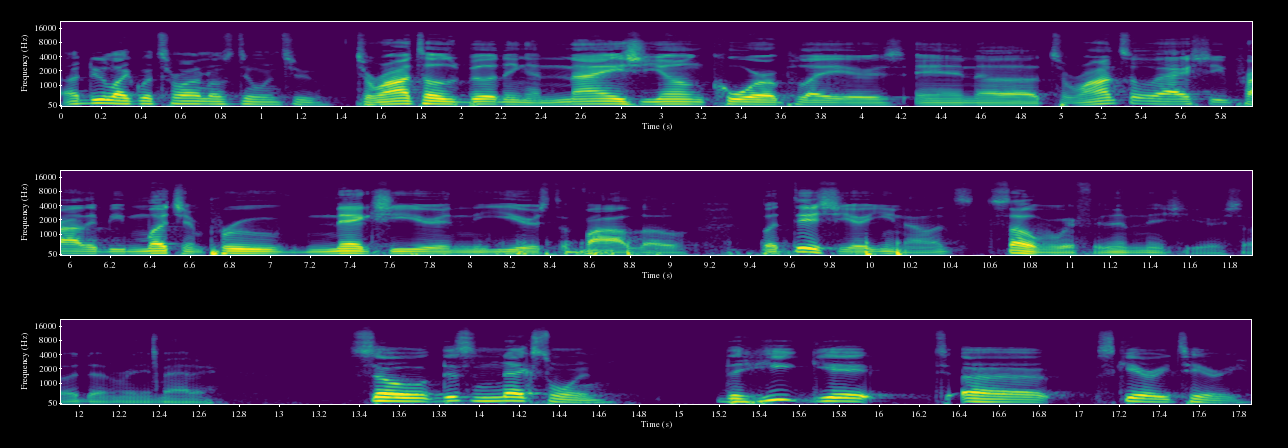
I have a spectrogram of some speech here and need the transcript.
I do like what Toronto's doing too. Toronto's building a nice young core of players, and uh, Toronto will actually probably be much improved next year and the years to follow. But this year, you know, it's, it's over with for them this year, so it doesn't really matter. So this next one, the Heat get uh, Scary Terry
